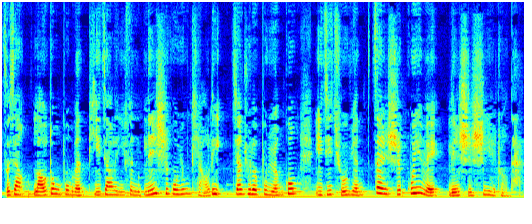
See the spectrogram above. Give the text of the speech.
则向劳动部门提交了一份临时雇佣条例，将俱乐部员工以及球员暂时归为临时失业状态。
